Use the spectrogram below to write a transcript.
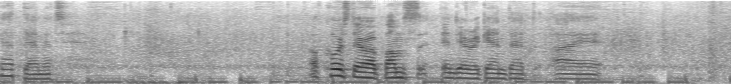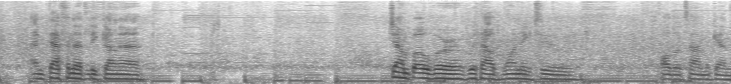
God damn it. Of course there are bumps in there again that I... I'm definitely gonna jump over without wanting to all the time again.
